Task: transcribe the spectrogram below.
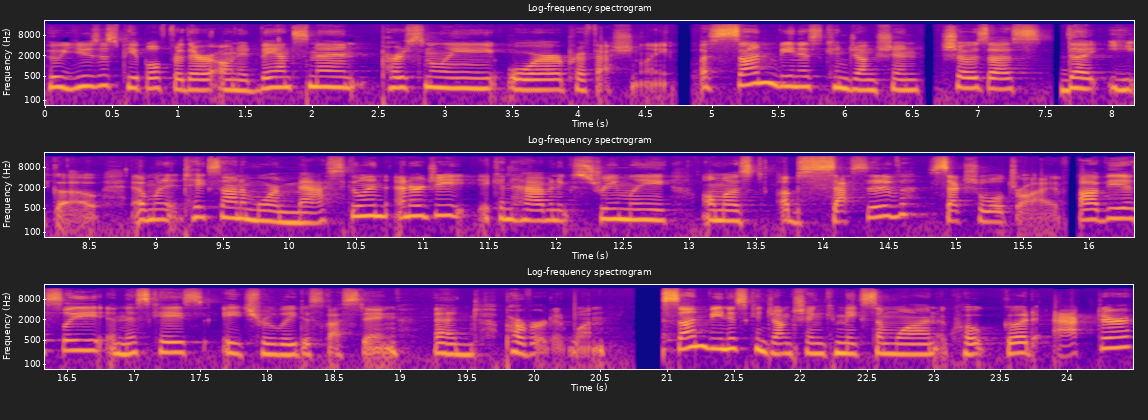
who uses people for their own advancement, personally or professionally. A Sun Venus conjunction shows us the ego, and when it takes on a more masculine energy, it can have an extremely, almost obsessive sexual drive. Obviously, in this case, a truly disgusting and perverted one. A Sun Venus conjunction can make someone a quote good actor,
